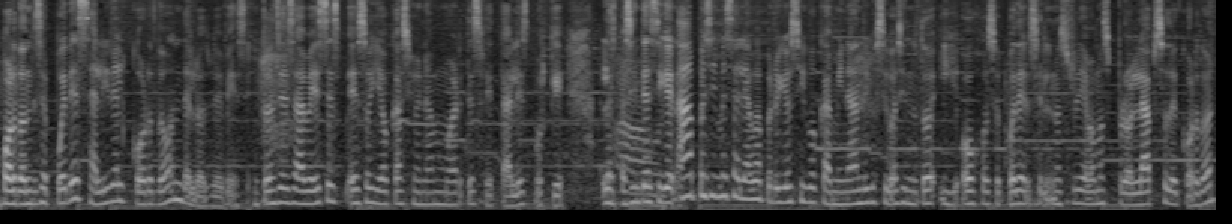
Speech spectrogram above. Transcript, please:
por donde se puede salir el cordón de los bebés. Entonces, a veces eso ya ocasiona muertes fetales porque las pacientes siguen, ah, pues sí me sale agua, pero yo sigo caminando, yo sigo haciendo todo. Y ojo, se puede, se- nosotros llamamos prolapso de cordón,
